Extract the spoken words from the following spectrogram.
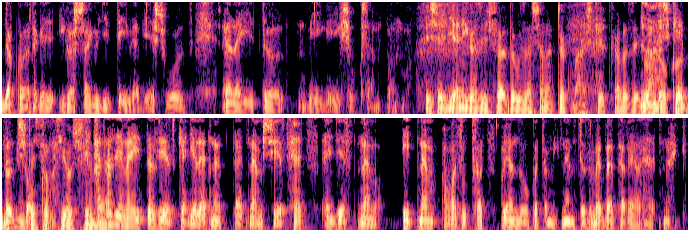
gyakorlatilag egy igazságügyi tévedés volt elejétől végéig sok szempontból. És egy ilyen igaz ügyfeldolgozásánál tök másképp kell azért gondolkodni, mint sokkal. egy fikciós film. Hát azért, mert itt azért kegyelet tehát nem sérthetsz, egyrészt nem, itt nem hazudhatsz olyan dolgokat, amik nem tudom, mert beperelhetnek.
